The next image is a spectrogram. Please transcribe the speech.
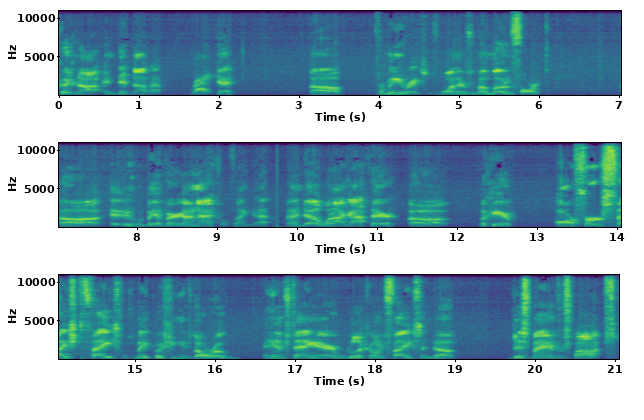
could not and did not happen. Right. Okay. Uh, for many reasons. One, there's no motive for it. Uh, it, it, would be a very unnatural thing to happen. And uh, when I got there, uh, look here, our first face to face was me pushing his door open and him standing there with a look on his face. And uh, this man's response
